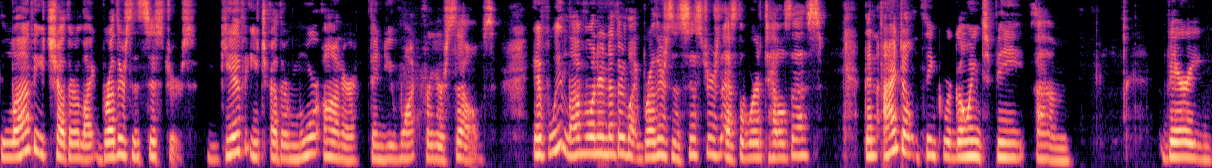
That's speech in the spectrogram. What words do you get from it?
Love each other like brothers and sisters. Give each other more honor than you want for yourselves. If we love one another like brothers and sisters, as the word tells us, then I don't think we're going to be um, very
